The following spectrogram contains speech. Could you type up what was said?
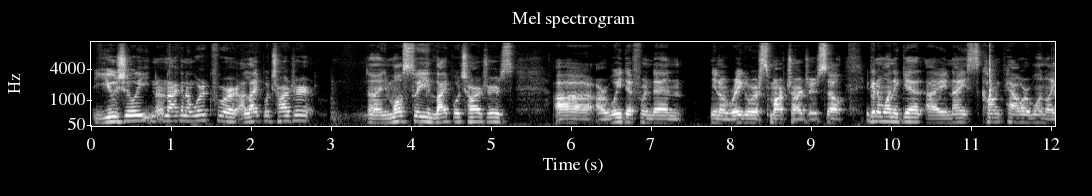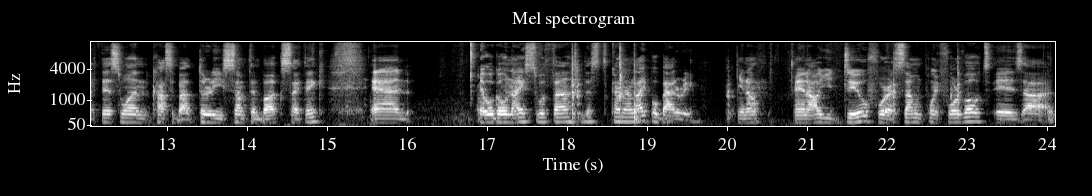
Usually, they're not gonna work for a LiPo charger. Uh, mostly LiPo chargers are way different than you know regular smart chargers. So you're gonna want to get a nice Kong Power one like this one costs about 30 something bucks I think. And it will go nice with uh, this kind of LiPo battery you know? And all you do for a 7.4 volts is uh,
